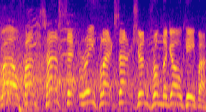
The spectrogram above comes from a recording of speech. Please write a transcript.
Well, fantastic reflex action from the goalkeeper.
